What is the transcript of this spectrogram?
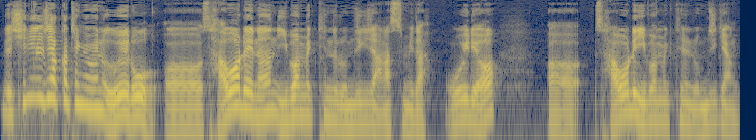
근데 신일제약 같은 경우에는 의외로 어 4월에는 이버맥틴을 움직이지 않았습니다. 오히려 어 4월에 이버맥틴을 움직이 않,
